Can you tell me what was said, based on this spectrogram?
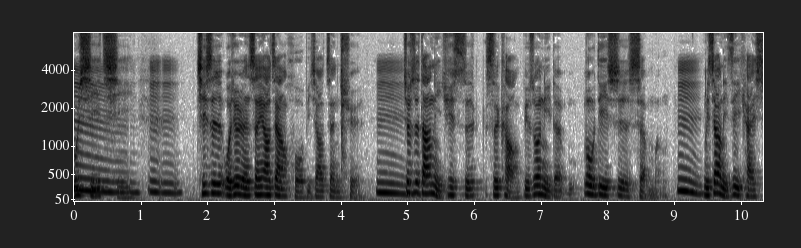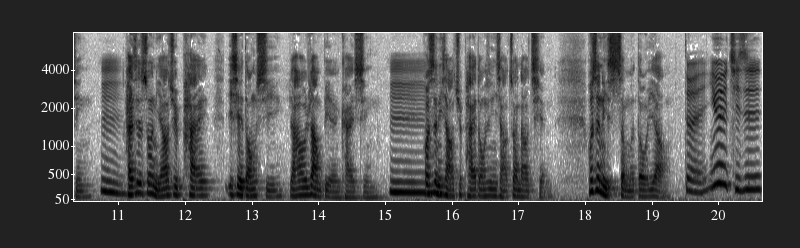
不稀奇。嗯嗯。嗯嗯其实我觉得人生要这样活比较正确，嗯，就是当你去思思考，比如说你的目的是什么，嗯，你是要你自己开心，嗯，还是说你要去拍一些东西，然后让别人开心，嗯，或是你想要去拍东西，你想要赚到钱，或是你什么都要，对，因为其实。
